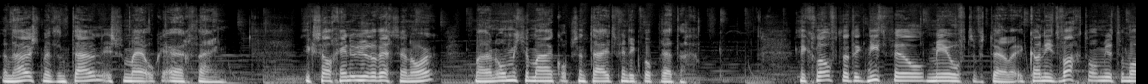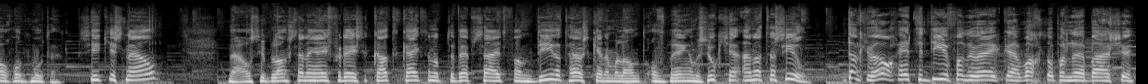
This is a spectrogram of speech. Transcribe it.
Een huis met een tuin is voor mij ook erg fijn. Ik zal geen uren weg zijn hoor, maar een ommetje maken op zijn tijd vind ik wel prettig. Ik geloof dat ik niet veel meer hoef te vertellen. Ik kan niet wachten om je te mogen ontmoeten. Zie ik je snel? Nou, als u belangstelling heeft voor deze kat... kijk dan op de website van Dierenthuis Kennemerland... of breng een bezoekje aan het asiel. Dankjewel. Het dier van de week eh, wacht op een eh, baasje.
